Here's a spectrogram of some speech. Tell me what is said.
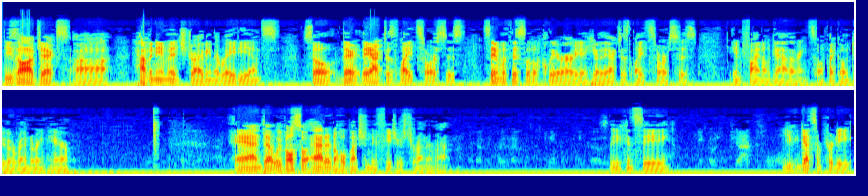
These objects uh, have an image driving the radiance, so they act as light sources. Same with this little clear area here. They act as light sources in final gathering. So if I go do a rendering here. And uh, we've also added a whole bunch of new features to render map. So you can see you can get some pretty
